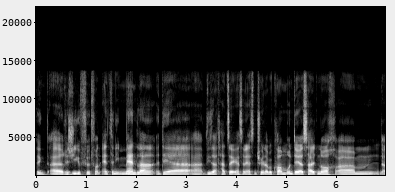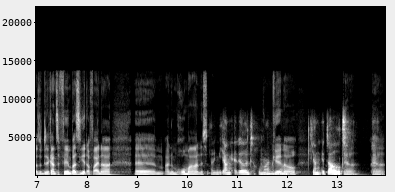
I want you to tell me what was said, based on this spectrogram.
äh, Regie geführt von Anthony Mandler, der, äh, wie gesagt, hat ja erst den ersten Trailer bekommen und der ist halt noch, ähm, also der ganze Film basiert auf einer, ähm, einem Roman, ist, Ein Young Adult Roman. genau, Young Adult. ja, ja,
